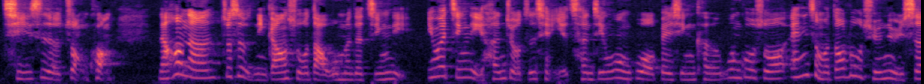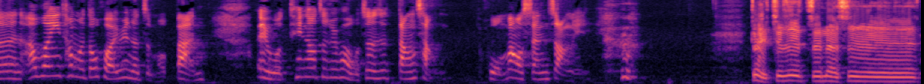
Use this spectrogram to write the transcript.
歧视的状况。然后呢，就是你刚刚说到我们的经理，因为经理很久之前也曾经问过背心科，问过说，哎，你怎么都录取女生啊？万一他们都怀孕了怎么办？哎，我听到这句话，我真的是当场火冒三丈哎。对，就是真的是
